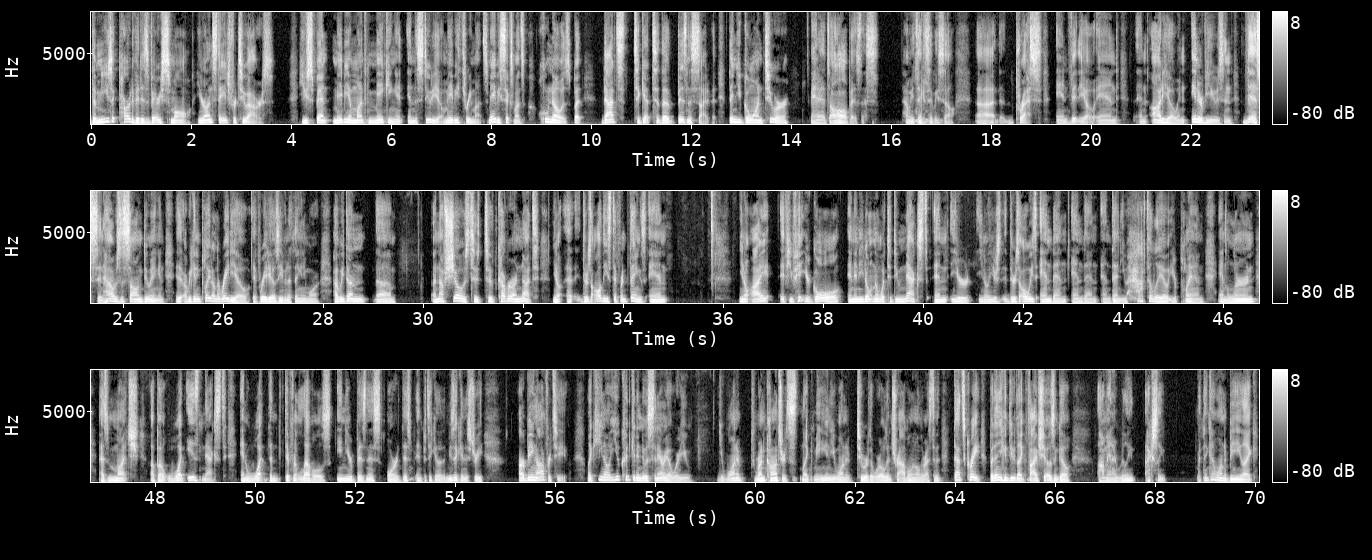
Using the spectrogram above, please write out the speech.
the music part of it is very small. You're on stage for two hours. You spent maybe a month making it in the studio, maybe three months, maybe six months. Who knows? But that's to get to the business side of it. Then you go on tour and it's all business. How many tickets did we sell? Uh, press and video and and audio and interviews and this and how is the song doing and are we getting played on the radio if radio is even a thing anymore? Have we done um, enough shows to to cover our nut? You know uh, there's all these different things and you know i if you've hit your goal and then you don't know what to do next and you're you know you're there's always and then and then and then you have to lay out your plan and learn as much about what is next and what the different levels in your business or this in particular the music industry are being offered to you. Like you know you could get into a scenario where you you want to run concerts like me and you want to tour the world and travel and all the rest of it that's great but then you can do like five shows and go oh man, I really actually, I think I want to be like,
